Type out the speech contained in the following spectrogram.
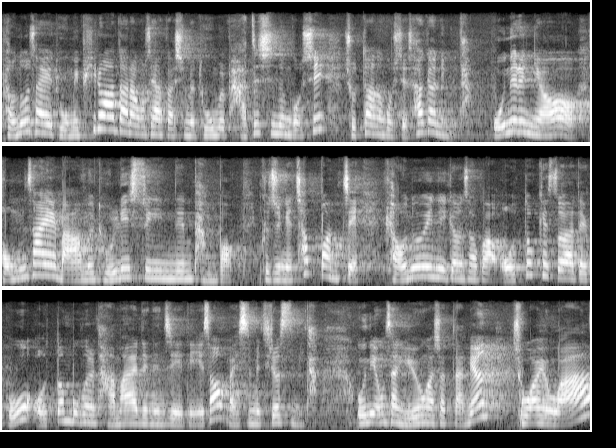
변호사의 도움이 필요하다라고 생각하시면 도움을 받으시는 것이 좋다는 것이 제 사견입니다. 오늘은요 검사의 마음을 돌릴 수 있는 방법 그 중에 첫 번째 변호인 의견서가 어떻게 써야 되고 어떤 부분을 담아야 되는지에 대해서 말씀을 드렸습니다. 오늘 영상 유용하셨다면 좋아요와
